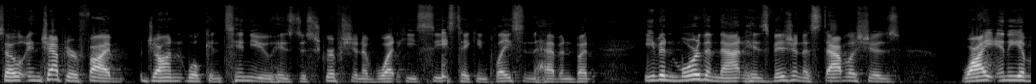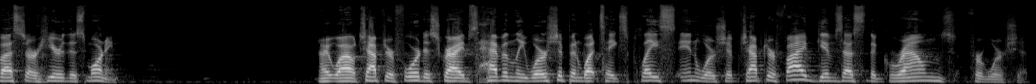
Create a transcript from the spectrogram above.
So in chapter 5, John will continue his description of what he sees taking place in heaven, but even more than that, his vision establishes why any of us are here this morning. All right, while chapter 4 describes heavenly worship and what takes place in worship, chapter 5 gives us the grounds for worship.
